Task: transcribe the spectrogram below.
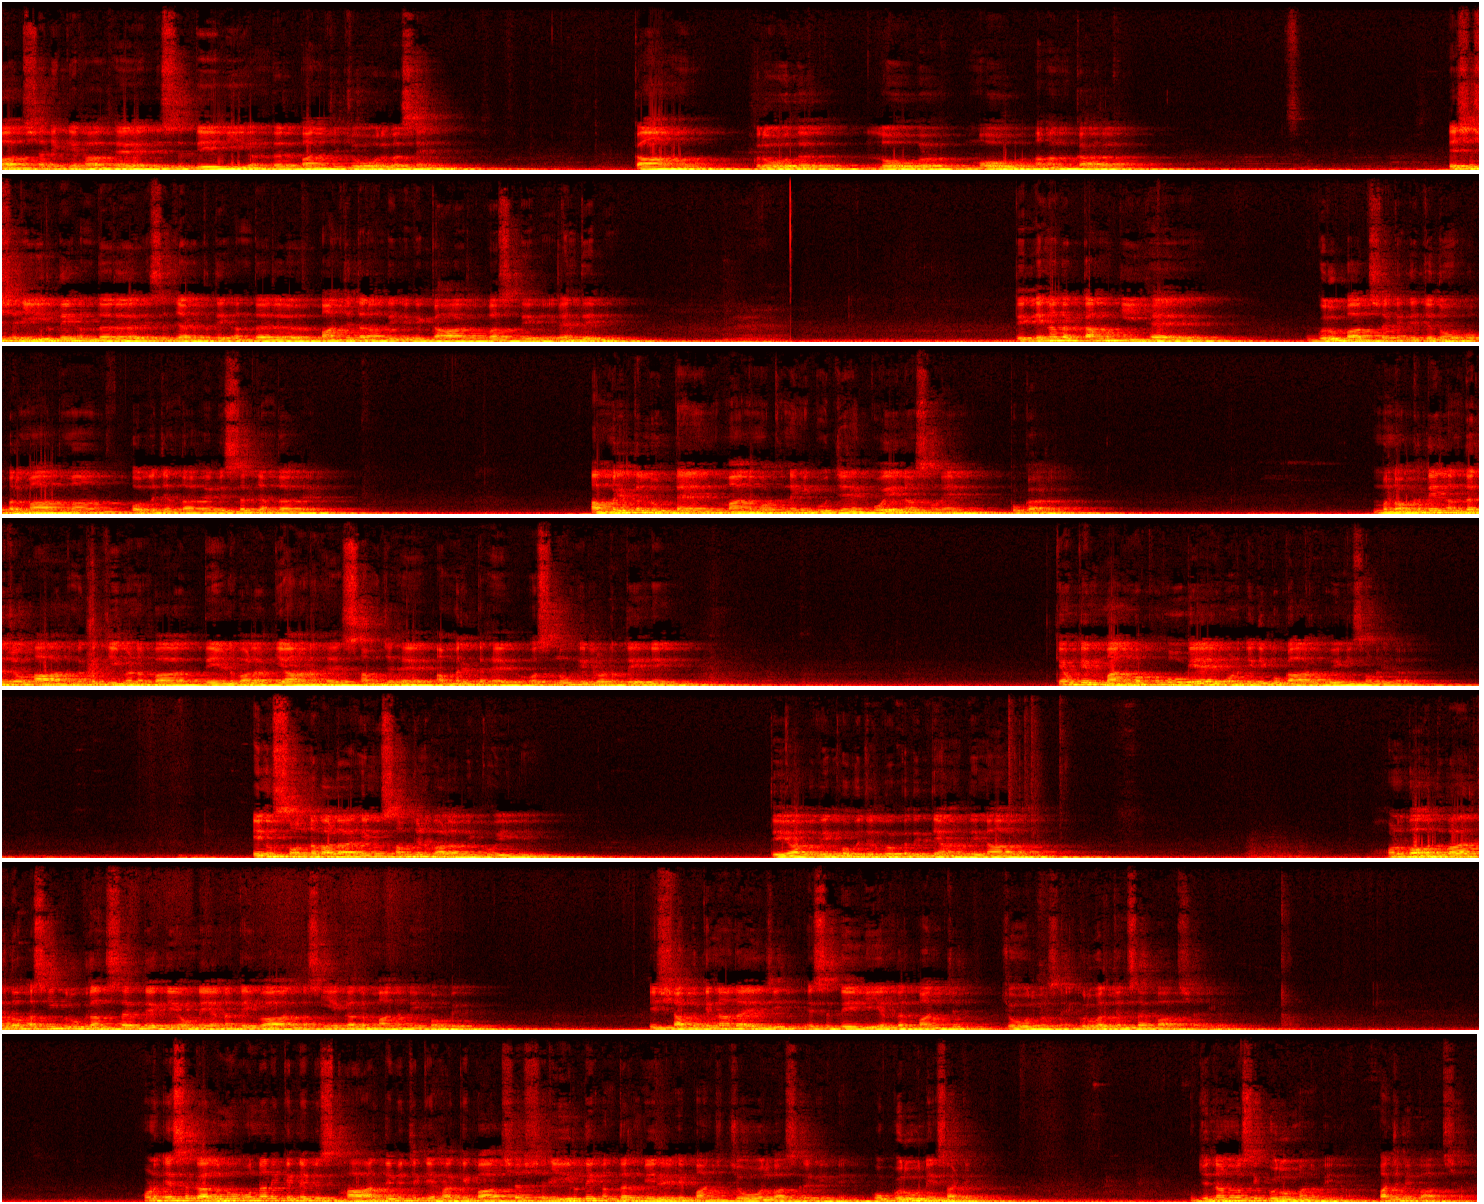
ਪਾਤਸ਼ਾਹ ਨੇ ਕਿਹਾ, ਹੈ ਇਸ ਦੇਹੀ ਅੰਦਰ ਪੰਜ ਚੋਰ ਵਸੈ। ਕਾਮ, ਕ੍ਰੋਧ, ਲੋਭ, ਮੋਹ, ਅਹੰਕਾਰ। ਇਸ ਸਰੀਰ ਦੇ ਅੰਦਰ, ਇਸ ਜਗਤ ਦੇ ਅੰਦਰ ਪੰਜ ਤਰ੍ਹਾਂ ਦੇ ਵਿਕਾਰ ਵਸਦੇ ਨੇ, ਰਹਿੰਦੇ ਨੇ। ਤੇ ਇਹਨਾਂ ਦਾ ਕੰਮ ਕੀ ਹੈ? ਗੁਰੂ ਪਾਤਸ਼ਾਹ ਕਹਿੰਦੇ ਜਦੋਂ ਉਹ ਪਰਮਾਤਮਾ ਭੁੱਲ ਜਾਂਦਾ ਹੈ, ਵਿਸਰ ਜਾਂਦਾ ਹੈ, ਅੰਮ੍ਰਿਤ ਲੁਟੈ ਮਨਮੁਖ ਨਹੀਂ ਬੂਝੈ, ਕੋਈ ਨਾ ਸੁਣੇ ਪੁਕਾਰ। ਮਨੁੱਖ ਦੇ ਅੰਦਰ ਜੋ ਆਤਮਿਕ ਜੀਵਨ ਦੇਣ ਵਾਲਾ ਗਿਆਨ ਹੈ, ਸਮਝ ਹੈ, ਅੰਮ੍ਰਿਤ ਹੈ ਉਸ ਨੂੰ ਇਹ ਲੁੱਟਦੇ ਨੇ। ਕਿਉਂਕਿ ਮਨਮੁਖ ਹੋ ਗਿਆ ਹੈ ਹੁਣ ਇਹਦੀ ਪੁਕਾਰ ਕੋਈ ਨਹੀਂ ਸੁਣ ਰਿਹਾ ਇਹਨੂੰ ਸੁਣਨ ਵਾਲਾ, ਇਹਨੂੰ ਸਮਝਣ ਵਾਲਾ ਵੀ ਕੋਈ ਨਹੀਂ। ਤੇ ਆਪ ਵੇਖੋ ਬਜ਼ੁਰਗੋ ਕਦੇ ਧਿਆਨ ਦੇ ਨਾਲ ਹੁਣ ਬਹੁਤ ਵਾਰ ਜਦੋਂ ਅਸੀਂ ਗੁਰੂ ਗ੍ਰੰਥ ਸਾਹਿਬ ਦੇ ਅੱਗੇ ਆਉਂਦੇ ਆ ਨਾ, ਕਈ ਵਾਰ ਅਸੀਂ ਇਹ ਗੱਲ ਮੰਨ ਨਹੀਂ ਪਾਉਂਦੇ। ਇਹ ਸ਼ਬਦ ਕਿੰਨਾ ਦਾ ਹੈ ਜੀ? ਇਸ ਦੇਹੀ ਅੰਦਰ ਪੰਜ ਚੋਰ ਵਸੇ ਗੁਰੂ ਅਰਜਨ ਸਾਹਿਬ ਪਾਤਸ਼ਾਹ ਜੀ ਹੁਣ ਇਸ ਗੱਲ ਨੂੰ ਉਹਨਾਂ ਨੇ ਕਿੰਨੇ ਵਿਸਥਾਰ ਦੇ ਵਿੱਚ ਕਿਹਾ ਕਿ ਪਾਤਸ਼ਾਹ ਸਰੀਰ ਦੇ ਅੰਦਰ ਮੇਰੇ ਇਹ ਪੰਜ ਚੋਰ ਵਸ ਰਹੇ ਨੇ। ਉਹ ਗੁਰੂ ਨੇ ਸਾਡੇ। ਜਿਨ੍ਹਾਂ ਨੂੰ ਅਸੀਂ ਗੁਰੂ ਮੰਨਦੇ ਹਾਂ। ਪੰਜਵੇਂ ਪਾਤਸ਼ਾਹ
